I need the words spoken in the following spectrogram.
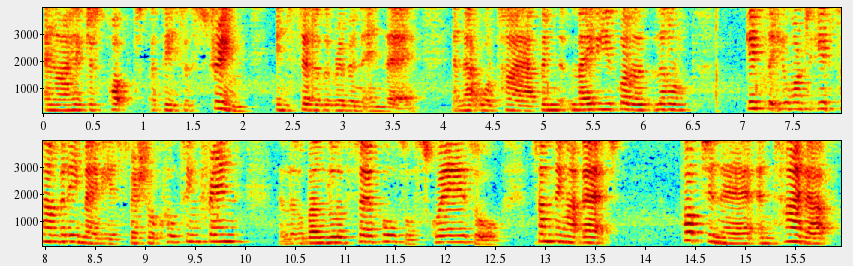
and I have just popped a piece of string instead of the ribbon in there and that will tie up and maybe you've got a little gift that you want to give somebody, maybe a special quilting friend, a little bundle of circles or squares or something like that, popped in there and tied up,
